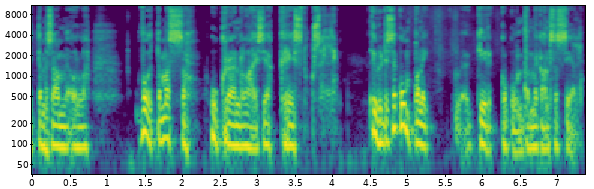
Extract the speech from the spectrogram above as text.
että me saamme olla voittamassa ukrainalaisia Kristukselle. Yhdessä kumppanikirkkokuntamme kanssa siellä.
